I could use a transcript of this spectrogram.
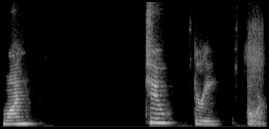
one, two, three, four.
